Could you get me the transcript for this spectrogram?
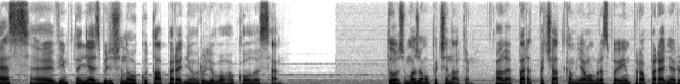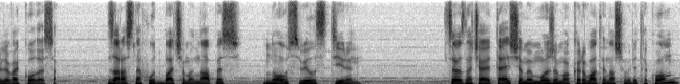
S е, вімкнення збільшеного кута переднього рульового колеса. Тож, можемо починати. Але перед початком я вам розповім про переднє рульове колесо. Зараз на HUD бачимо напис Nose Wheel Steering. Це означає те, що ми можемо керувати нашим літаком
